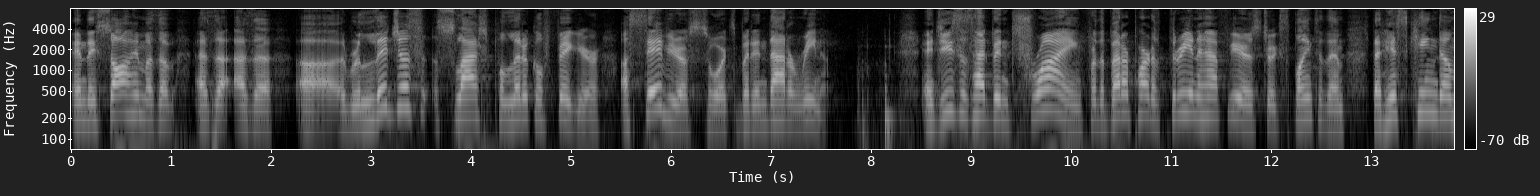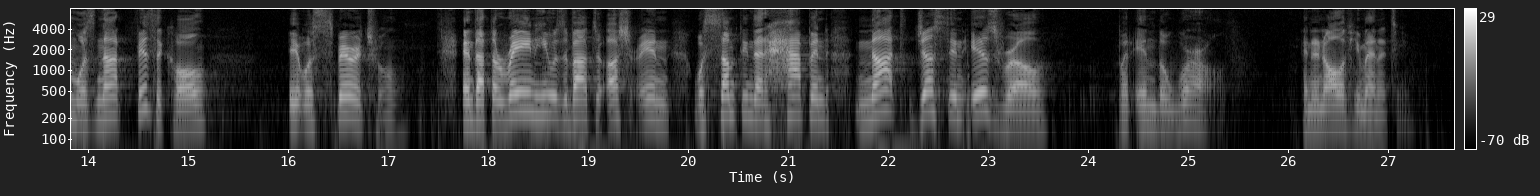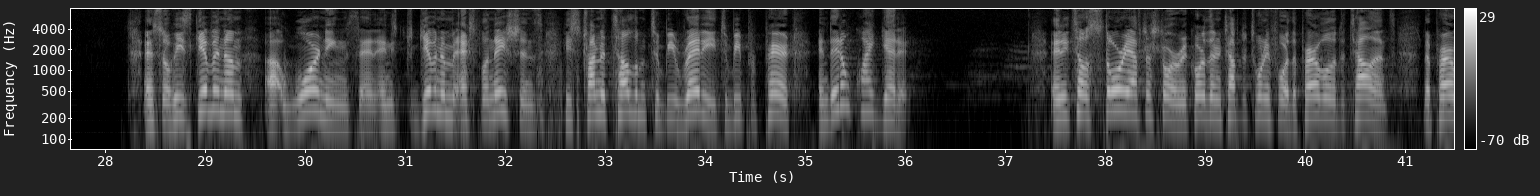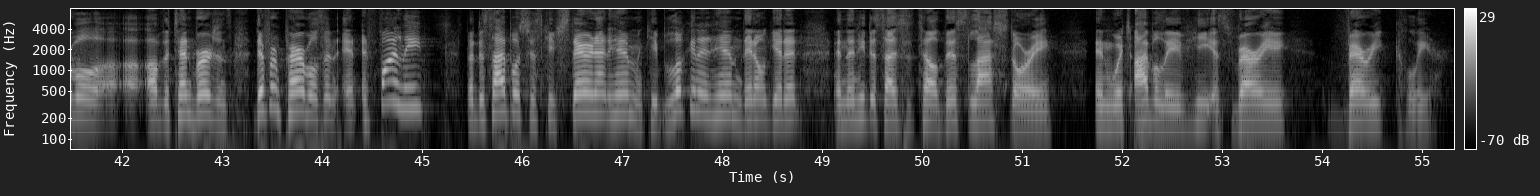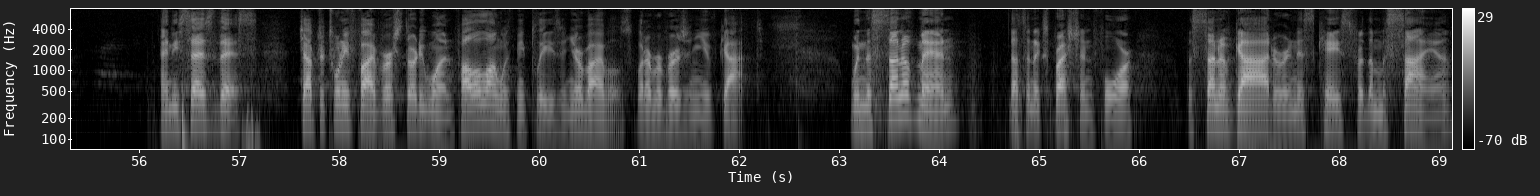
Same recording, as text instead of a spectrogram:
And they saw him as a, as a, as a uh, religious slash political figure, a savior of sorts, but in that arena. And Jesus had been trying for the better part of three and a half years to explain to them that his kingdom was not physical, it was spiritual and that the reign he was about to usher in was something that happened not just in Israel, but in the world and in all of humanity. And so he's given them uh, warnings and, and he's given them explanations. He's trying to tell them to be ready, to be prepared, and they don't quite get it. And he tells story after story, recorded in chapter 24, the parable of the talents, the parable uh, of the ten virgins, different parables. And, and, and finally, the disciples just keep staring at him and keep looking at him. They don't get it. And then he decides to tell this last story, in which I believe he is very, very clear. And he says this chapter 25, verse 31. Follow along with me, please, in your Bibles, whatever version you've got. When the Son of Man, that's an expression for the Son of God, or in this case, for the Messiah,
